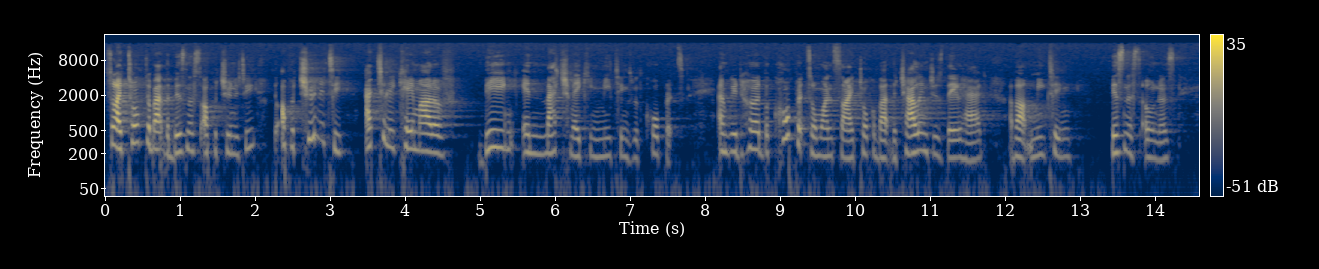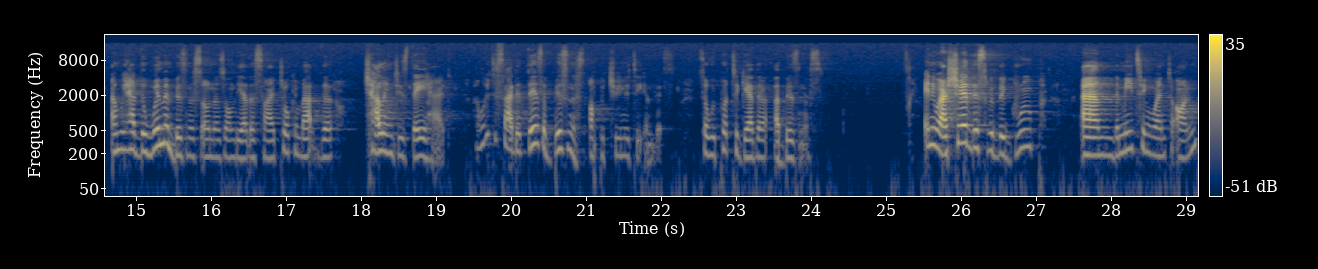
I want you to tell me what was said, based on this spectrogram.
So I talked about the business opportunity. The opportunity actually came out of being in matchmaking meetings with corporates. And we'd heard the corporates on one side talk about the challenges they had about meeting business owners, and we had the women business owners on the other side talking about the challenges they had. And we decided there's a business opportunity in this. So we put together a business. Anyway, I shared this with the group, and the meeting went on.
